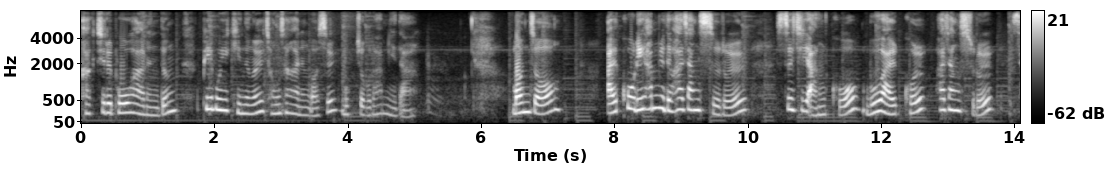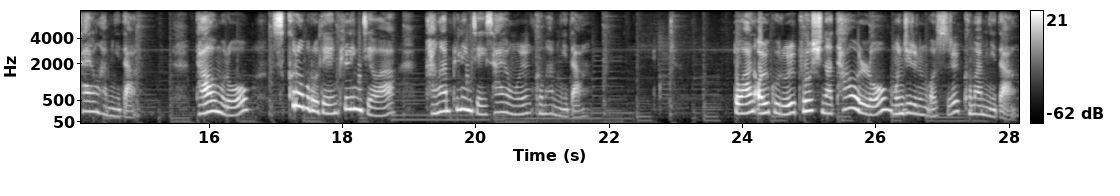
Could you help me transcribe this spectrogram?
각질을 보호하는 등 피부의 기능을 정상화하는 것을 목적으로 합니다. 먼저 알코올이 함유된 화장수를 쓰지 않고 무알콜 화장수를 사용합니다. 다음으로 스크럽으로 된 필링제와 강한 필링제의 사용을 금합니다. 또한 얼굴을 브러쉬나 타월로 문지르는 것을 금합니다.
